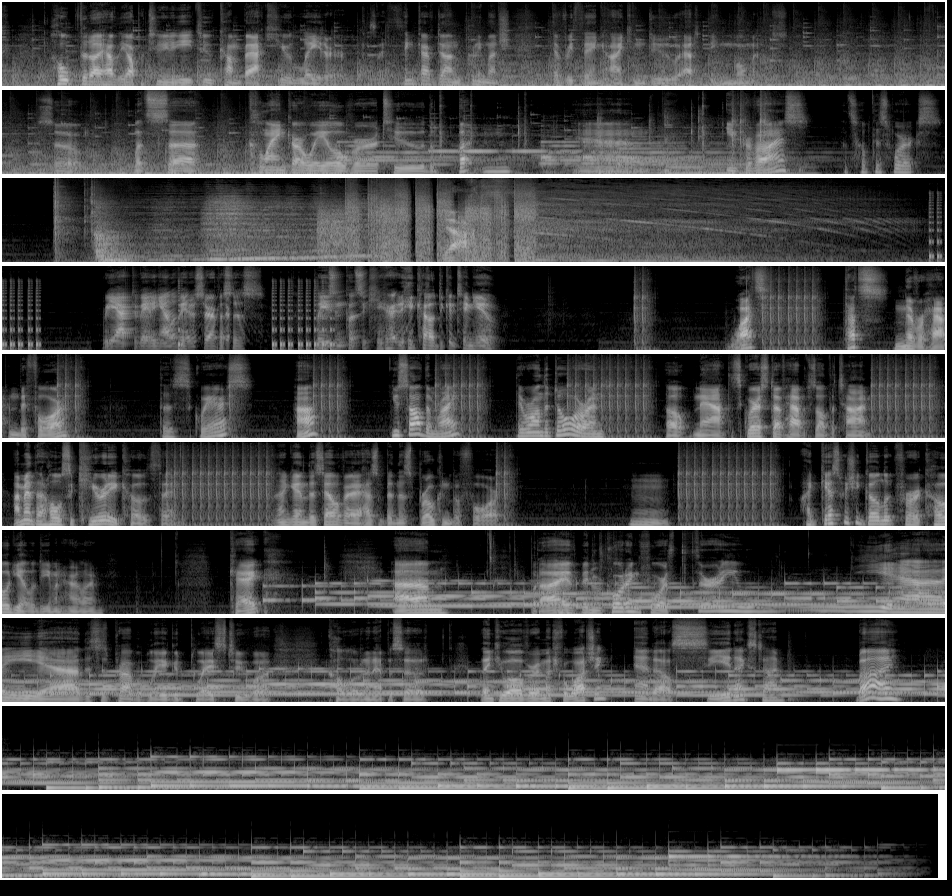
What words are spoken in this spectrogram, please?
hope that I have the opportunity to come back here later, because I think I've done pretty much everything I can do at the moment. So, let's uh, clank our way over to the button and improvise. Let's hope this works. Yeah. Reactivating elevator services. Please input security code to continue. What? That's never happened before. The squares? Huh? You saw them, right? They were on the door and... Oh, nah, the square stuff happens all the time. I meant that whole security code thing. But then again, this elevator hasn't been this broken before. Hmm. I guess we should go look for a code, Yellow Demon Hurler. Okay. Um, but I've been recording for 30... Yeah, yeah, this is probably a good place to uh, call it an episode. Thank you all very much for watching, and I'll see you next time. Bye!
